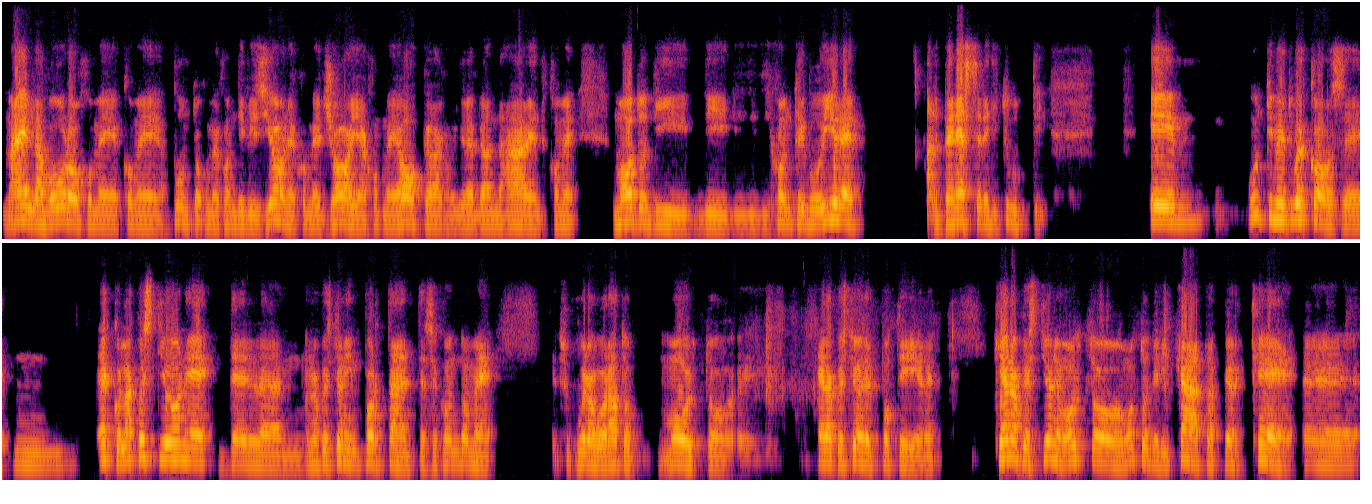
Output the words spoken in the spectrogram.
ma è il lavoro come, come, appunto, come condivisione, come gioia, come opera, come direbbe Anna Arendt, come modo di, di, di, contribuire al benessere di tutti. E, ultime due cose. Ecco, la questione del, una questione importante, secondo me, su cui ho lavorato molto, è la questione del potere, che è una questione molto, molto delicata perché eh,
